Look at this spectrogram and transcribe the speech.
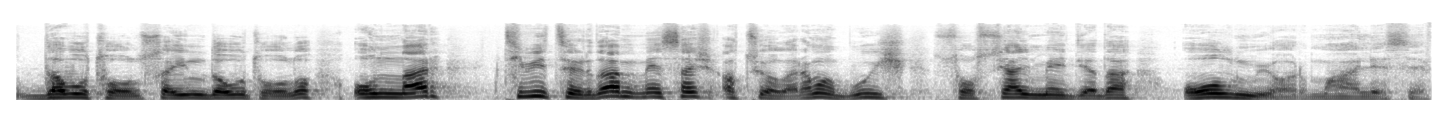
Davutoğlu, Sayın Davutoğlu onlar Twitter'da mesaj atıyorlar ama bu iş sosyal medyada olmuyor maalesef.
